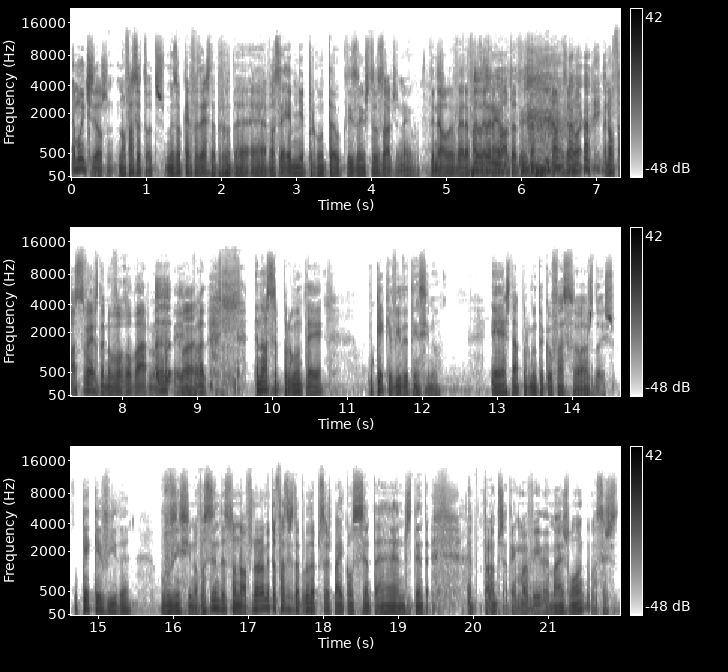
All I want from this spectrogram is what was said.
a muitos deles, não faço a todos, mas eu quero fazer esta pergunta a você. É a minha pergunta, o que dizem os teus olhos, né? O Daniel Oliveira faz esta nota. Não, mas eu não, eu não, faço esta, não vou roubar. Não. É claro. A nossa pergunta é: o que é que a vida te ensinou? É esta a pergunta que eu faço aos dois. O que é que a vida vos ensinou? Vocês ainda são novos. Normalmente eu faço esta pergunta a pessoas para aí com 60 anos, 70. Eh, pronto, já têm uma vida mais longa. Vocês,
